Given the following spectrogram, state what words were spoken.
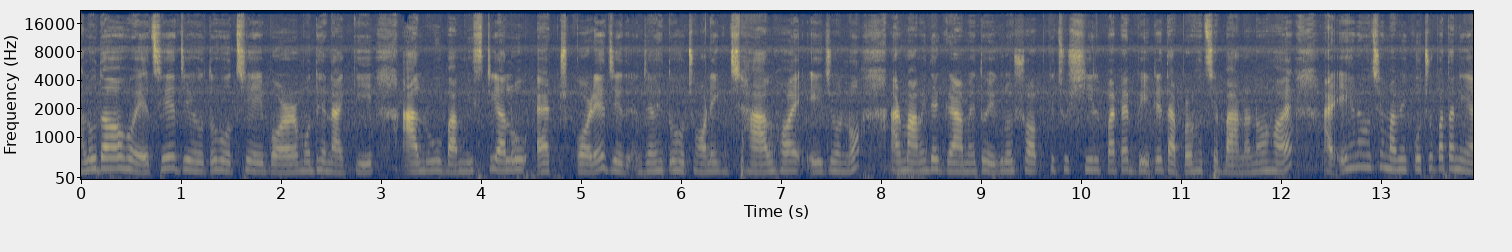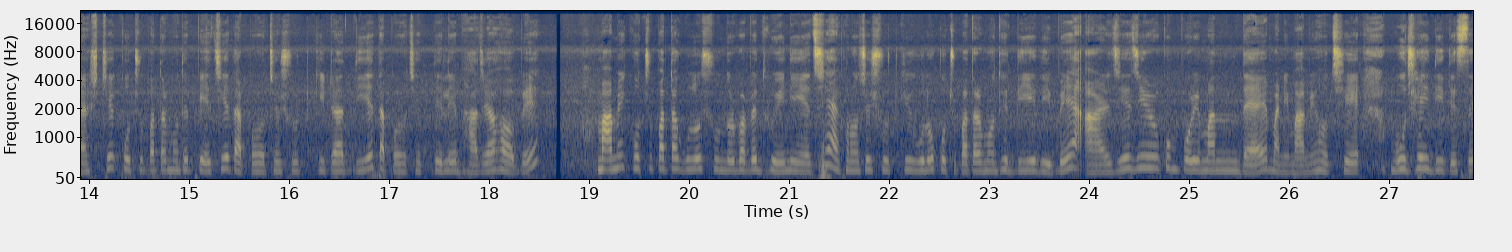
আলু দেওয়া হয়েছে, যেহেতু হচ্ছে এই বড়ার মধ্যে নাকি আলু বা মিষ্টি আলু অ্যাড করে, যে যেহেতু হচ্ছে অনেক ঝাল হয় এই জন্য আর মামিদের গ্রামে তো এগুলো সব কিছু শিলপাটা বেটে তারপর হচ্ছে বানানো হয়। আর এখানে হচ্ছে মামি কচু পাতা নিয়ে আসছি। কচু পাতার মধ্যে পেঁচিয়ে তারপর হচ্ছে শুটকিটা দিয়ে তারপর হচ্ছে তেলে ভাজা হবে। মামি কচু পাতাগুলো সুন্দরভাবে ধুয়ে নিয়েছে। এখন হচ্ছে শুটকিগুলো কচু পাতার মধ্যে দিয়ে দিবে। আর যে যেরকম পরিমাণ দেয় মানে মামি হচ্ছে বুঝেই দিতেছে,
